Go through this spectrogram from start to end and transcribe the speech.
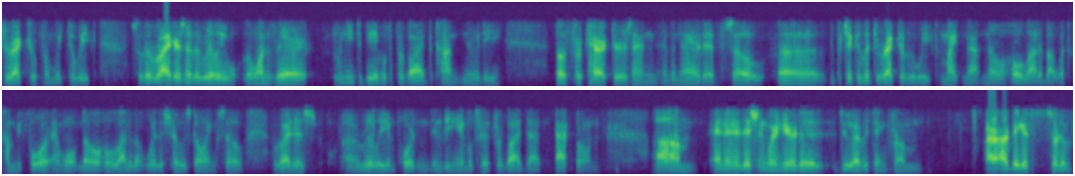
director from week to week, so the writers are the really the ones there who need to be able to provide the continuity both for characters and, and the narrative. So uh, the particular director of the week might not know a whole lot about what's come before and won't know a whole lot about where the show is going. So writers are really important in being able to provide that backbone. Um, and in addition, we're here to do everything from our, our biggest sort of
